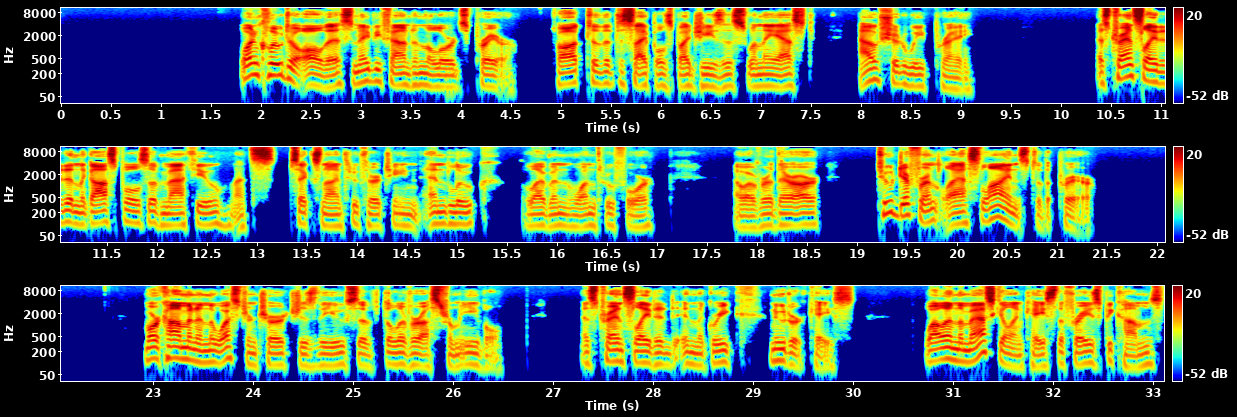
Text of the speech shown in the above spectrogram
One clue to all this may be found in the Lord's Prayer, taught to the disciples by Jesus when they asked, How should we pray? As translated in the Gospels of Matthew, that's 6, 9 through 13, and Luke 11, 1 through 4. However, there are two different last lines to the prayer. More common in the Western Church is the use of deliver us from evil, as translated in the Greek neuter case, while in the masculine case, the phrase becomes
